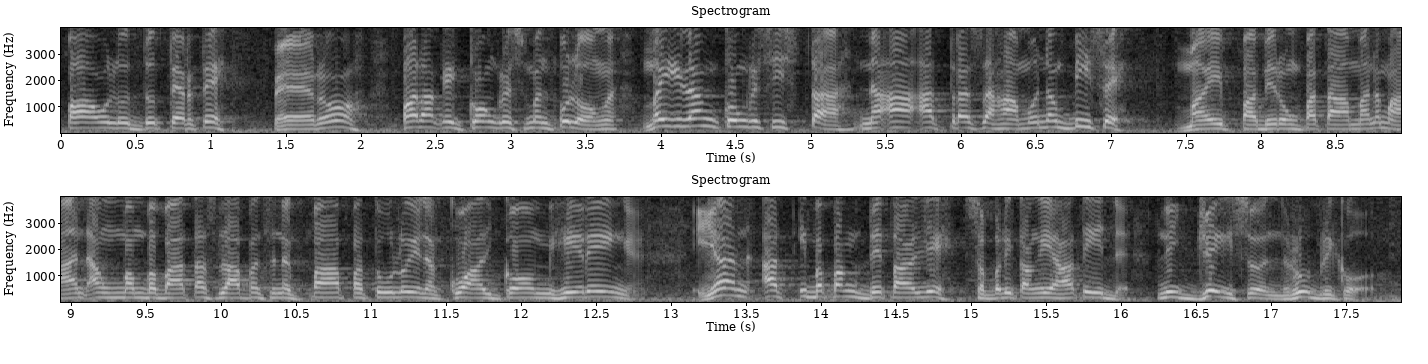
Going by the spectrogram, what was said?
Paulo Duterte. Pero para kay Congressman Pulong, may ilang kongresista na aatras sa hamon ng bise. May pabirong patama naman ang mambabatas laban sa nagpapatuloy na Qualcomm hearing. Yan at iba pang detalye sa balitang ihatid ni Jason Rubrico.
